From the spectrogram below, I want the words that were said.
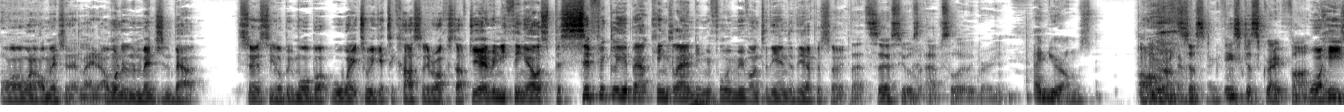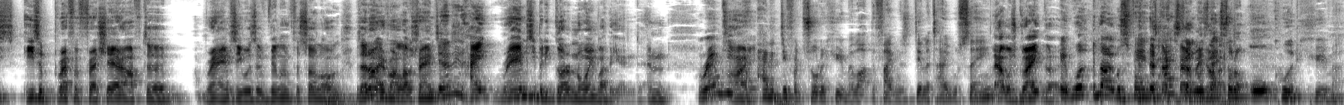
Oh, I'll mention that later. I wanted to mention about Cersei a little bit more, but we'll wait till we get to Casterly Rock stuff. Do you have anything else specifically about King's Landing before we move on to the end of the episode? that Cersei was absolutely brilliant. And Euron was. Oh, Euron's just he's just great fun. Well, he's he's a breath of fresh air after Ramsay was a villain for so long. Because I know everyone loves Ramsay. I didn't hate Ramsay, but he got annoying by the end, and Ramsay I- had a different sort of humour, like the famous dinner table scene. that was great though. It was no, it was fantastic. it was that sort of awkward humour.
